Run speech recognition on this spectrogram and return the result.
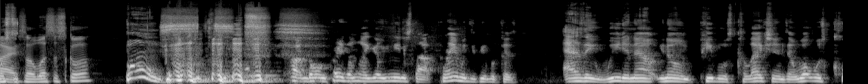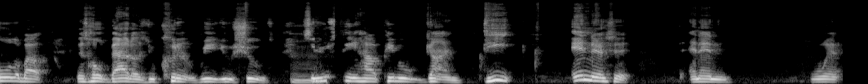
What's right, the- so what's the score? Boom, I'm going crazy. I'm like, yo, you need to stop playing with these people because as they weeding out, you know, people's collections. And what was cool about this whole battle is you couldn't reuse shoes. So mm. you see how people gotten deep in their shit. And then when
